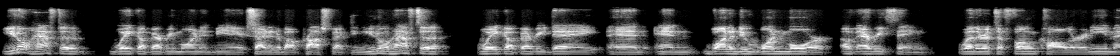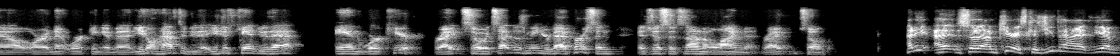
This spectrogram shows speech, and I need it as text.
you don't have to wake up every morning being excited about prospecting. You don't have to wake up every day and and want to do one more of everything, whether it's a phone call or an email or a networking event. You don't have to do that. You just can't do that and work here, right? So it's that doesn't mean you're a bad person. It's just it's not an alignment, right? So how do you so i'm curious because you've had you have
